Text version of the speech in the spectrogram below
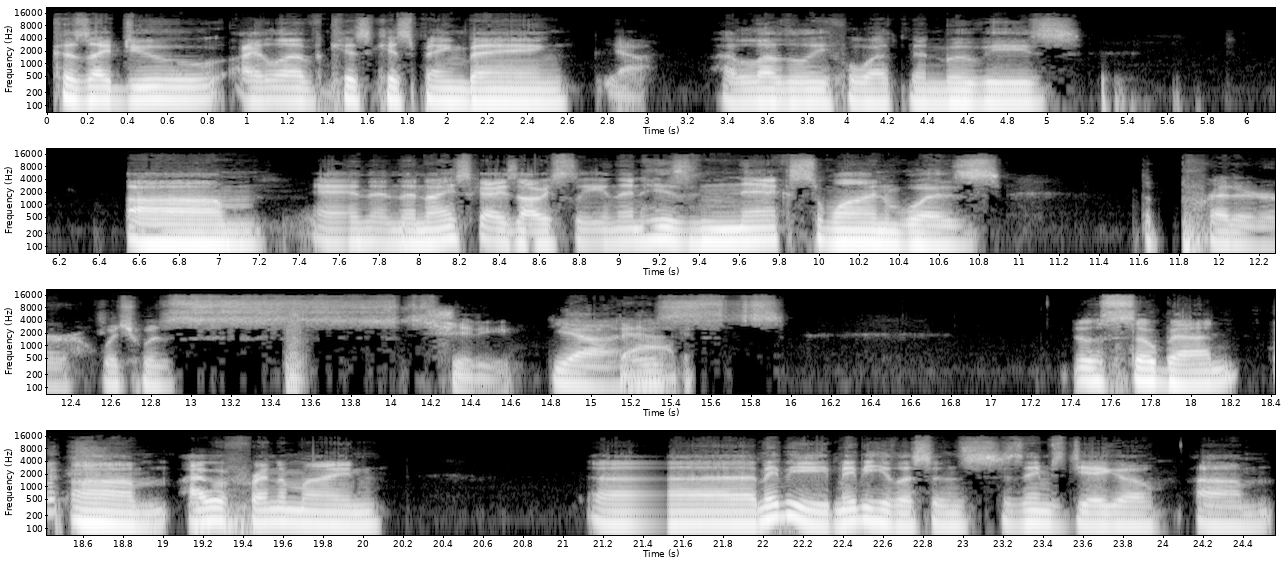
because I do I love Kiss Kiss Bang Bang. Yeah. I love the Lethal Weapon movies. Um, and then the Nice Guys, obviously, and then his next one was the Predator, which was Shitty. yeah, it was, it was so bad. Um, I have a friend of mine. Uh, maybe maybe he listens. His name's Diego. Um,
